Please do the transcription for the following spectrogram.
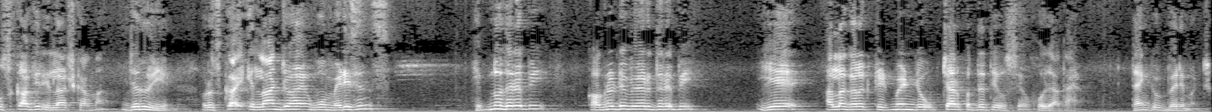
उसका फिर इलाज करना ज़रूरी है। और उसका इलाज जो है वो medicine hypnotherapy cognitive behaviour therapy ये अलग अलग ट्रीटमेंट जो उपचार पद्धति उससे हो जाता है। थैंक यू वेरी मच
